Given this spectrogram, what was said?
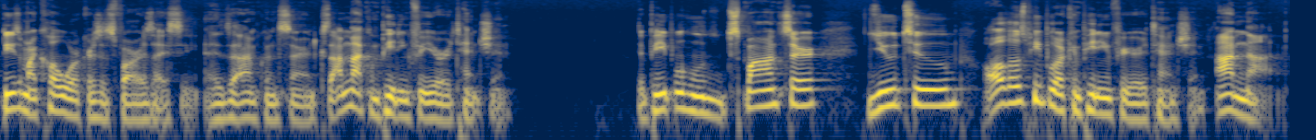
these are my coworkers as far as I see, as I'm concerned, because I'm not competing for your attention. The people who sponsor YouTube, all those people are competing for your attention. I'm not.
